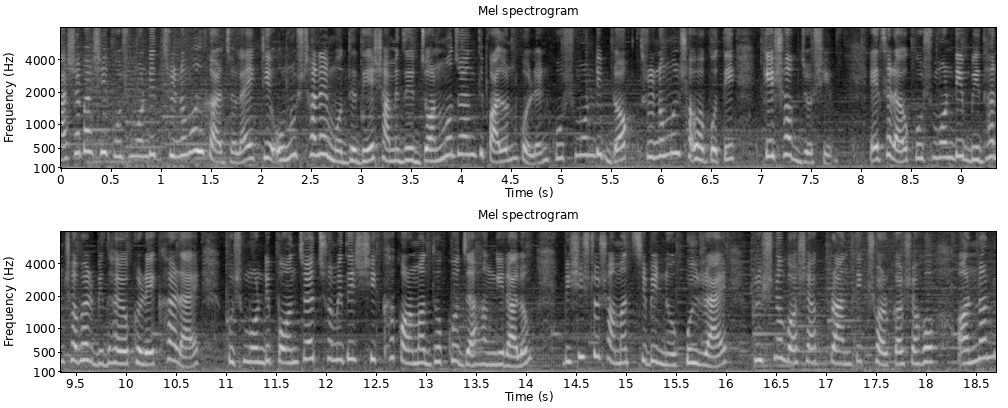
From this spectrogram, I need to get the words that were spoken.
পাশাপাশি কুশমন্ডি তৃণমূল কার্যালয়ে একটি অনুষ্ঠানের মধ্যে দিয়ে স্বামীজির জন্মজয়ন্তী পালন করলেন কুশমন্ডি ব্লক তৃণমূল সভাপতি কেশব যোশী। এছাড়াও কুশমন্ডি বিধানসভার বিধায়ক রেখা রায়, কুশমন্ডি পঞ্চায়েত সমিতির শিক্ষা কর্মাধ্যক্ষ জাহাঙ্গীর আলম, বিশিষ্ট সমাজসেবী নকুল রায়, কৃষ্ণ বসাক, প্রান্তিক সরকার সহ অন্যান্য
